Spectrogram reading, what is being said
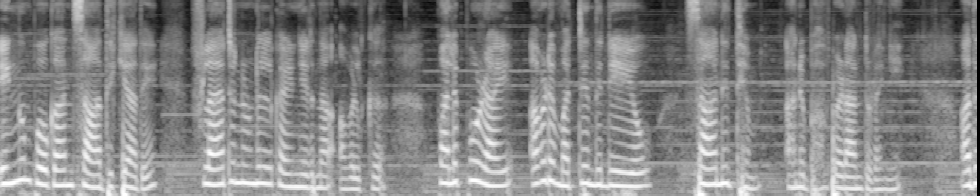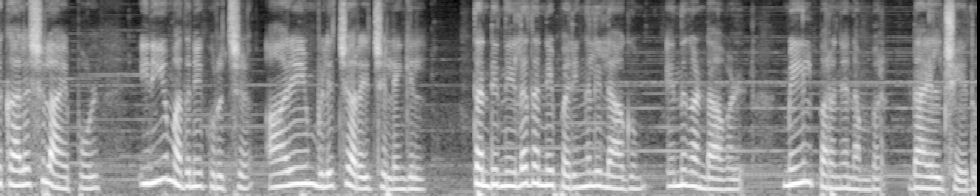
എങ്ങും പോകാൻ സാധിക്കാതെ ഫ്ലാറ്റിനുള്ളിൽ കഴിഞ്ഞിരുന്ന അവൾക്ക് പലപ്പോഴായി അവിടെ മറ്റെന്തിന്റെയോ സാന്നിധ്യം അനുഭവപ്പെടാൻ തുടങ്ങി. അത് കലശലായപ്പോൾ ഇനിയും അതിനെക്കുറിച്ച് ആരെയും വിളിച്ചറിയിച്ചില്ലെങ്കിൽ തന്റെ നില തന്നെ പരിങ്ങലിലാകും എന്ന് കണ്ട അവൾ മെയിൽ പറഞ്ഞ നമ്പർ ഡയൽ ചെയ്തു.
